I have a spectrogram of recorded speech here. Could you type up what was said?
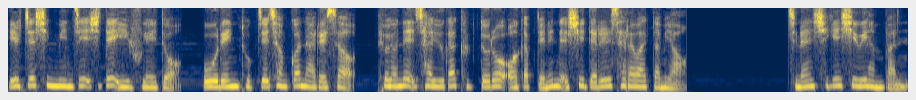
일제 식민지 시대 이후에도 오랜 독재 정권 아래서 표현의 자유가 극도로 억압되는 시대를 살아왔다며 지난 시기 시위 한 번,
